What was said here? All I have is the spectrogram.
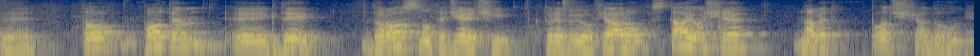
y, to potem, y, gdy dorosną te dzieci, które były ofiarą, stają się nawet podświadomie,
